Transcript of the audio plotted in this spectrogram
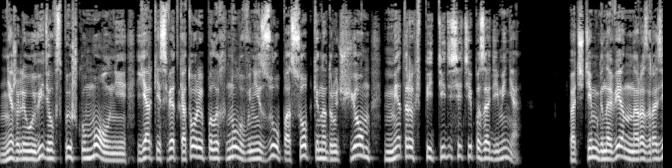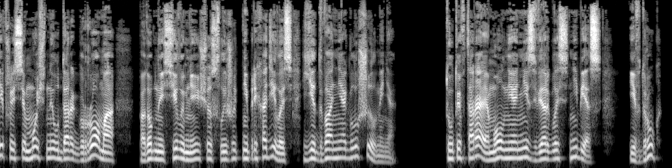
нежели увидел вспышку молнии, яркий свет которой полыхнул внизу по сопке над ручьем метрах в пятидесяти позади меня. Почти мгновенно разразившийся мощный удар грома Подобной силы мне еще слышать не приходилось, едва не оглушил меня. Тут и вторая молния низверглась с небес, и вдруг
